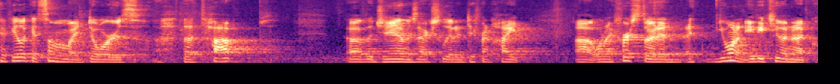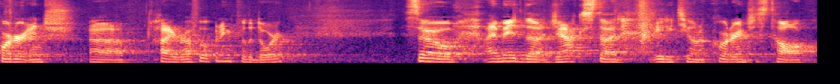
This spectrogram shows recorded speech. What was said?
If you look at some of my doors, the top of the jamb is actually at a different height. Uh, when I first started, I, you want an 82 and a quarter inch uh, high rough opening for the door. So I made the jack stud 82 and a quarter inches tall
